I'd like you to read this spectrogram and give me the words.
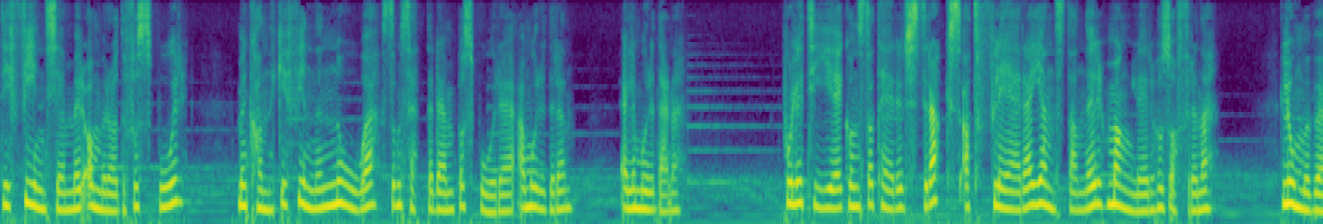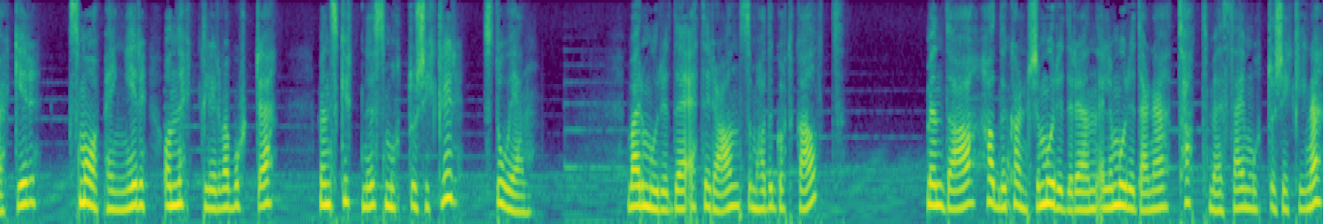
De finkjemmer området for spor, men kan ikke finne noe som setter dem på sporet av morderen, eller morderne. Politiet konstaterer straks at flere gjenstander mangler hos ofrene. Lommebøker, småpenger og nøkler var borte, mens guttenes motorsykler sto igjen. Var mordet et ran som hadde gått galt? Men da hadde kanskje morderen eller morderne tatt med seg motorsyklene,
